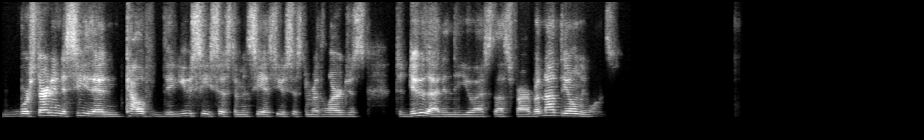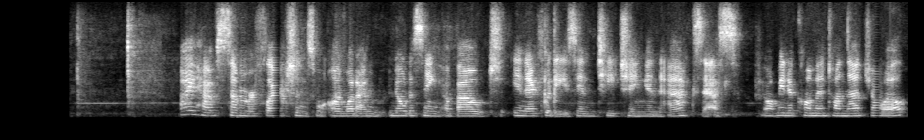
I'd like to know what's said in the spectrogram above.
we're starting to see then the UC system and CSU system are the largest to do that in the U.S. thus far, but not the only ones. Have some reflections on what I'm noticing about inequities in teaching and access. You want me to comment on that, Joelle?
